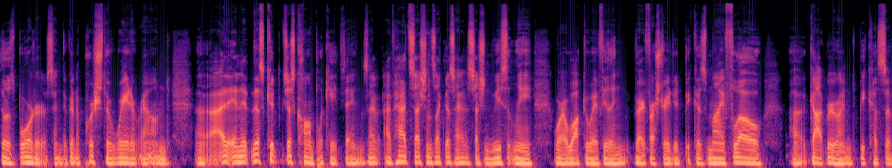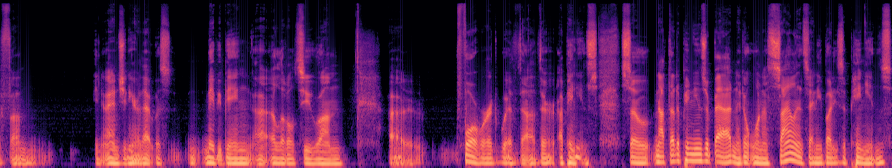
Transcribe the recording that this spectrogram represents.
those borders and they're going to push their weight around. Uh, and it, this could just complicate things. I've, I've had sessions like this. I had a session recently where I walked away feeling very frustrated because my flow uh, got ruined because of um, you know engineer that was maybe being uh, a little too um, uh, forward with uh, their opinions. So, not that opinions are bad, and I don't want to silence anybody's opinions,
